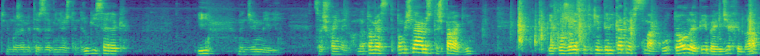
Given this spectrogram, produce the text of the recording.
Czyli możemy też zawinąć ten drugi serek i będziemy mieli coś fajnego. Natomiast pomyślałem, że te szparagi, jako że one są takie delikatne w smaku, to lepiej będzie chyba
